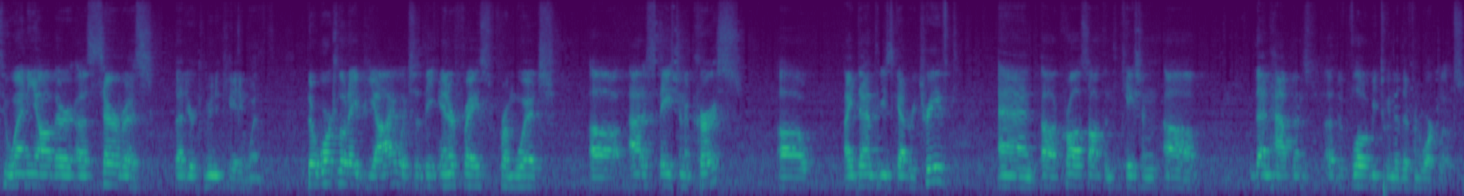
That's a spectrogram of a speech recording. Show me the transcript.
to any other uh, service that you're communicating with. The workload API, which is the interface from which uh, attestation occurs, uh, identities get retrieved, and uh, cross-authentication uh, then happens, uh, the flow between the different workloads.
